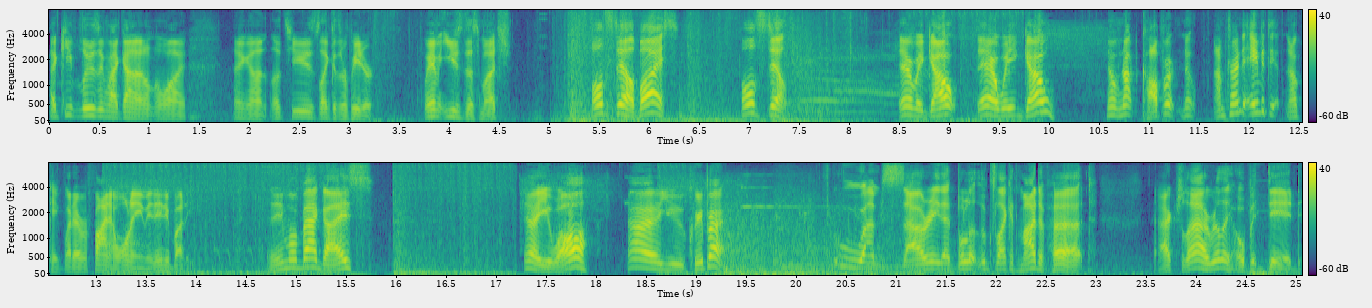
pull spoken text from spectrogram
I keep losing my gun, I don't know why. Hang on, let's use Lincoln's repeater. We haven't used this much. Hold still, boys! Hold still. There we go. There we go. No, not copper. No, I'm trying to aim at the... Okay, whatever, fine, I won't aim at anybody. Any more bad guys? There you are. Oh, you creeper. Ooh, I'm sorry. That bullet looks like it might have hurt. Actually, I really hope it did.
